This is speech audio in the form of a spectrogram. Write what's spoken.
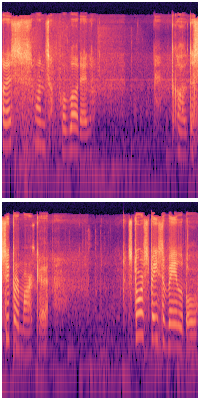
oh, this one's flooded. Called the supermarket. Store space available.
